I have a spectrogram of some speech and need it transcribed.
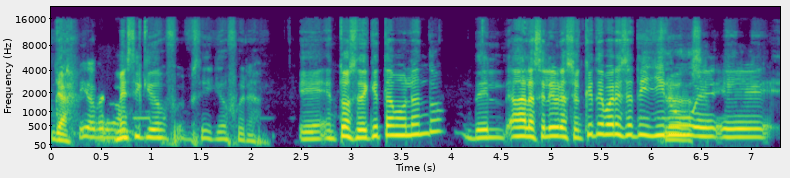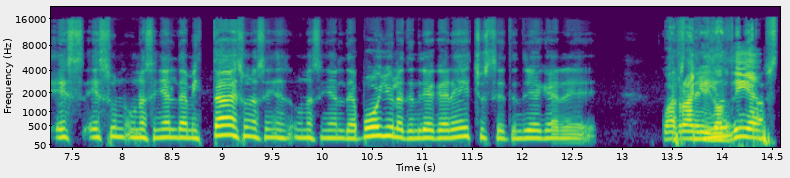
Ya. Messi quedó, sí, quedó fuera. Eh, entonces, ¿de qué estamos hablando? Del, ah, la celebración. ¿Qué te parece a ti, Giru? Eh, eh, ¿Es, es un- una señal de amistad? ¿Es una señal, una señal de apoyo? ¿La tendría que haber hecho? ¿Se tendría que haber eh, Cuatro años y dos días.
